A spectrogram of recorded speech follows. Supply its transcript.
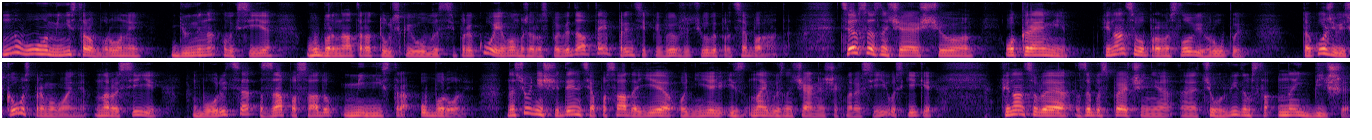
нового міністра оборони Дюміна Олексія, губернатора Тульської області, про яку я вам вже розповідав, та й в принципі ви вже чули про це багато. Це все означає, що окремі фінансово-промислові групи, також і військове спрямування на Росії борються за посаду міністра оборони. На сьогоднішній день ця посада є однією із найвизначальніших на Росії, оскільки фінансове забезпечення е, цього відомства найбільше.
